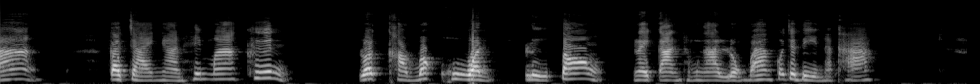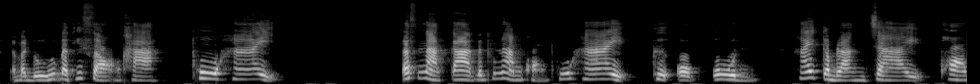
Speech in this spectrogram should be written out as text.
บ้าง กระจายงานให้มากขึ้น ลดคำว่าควรหรือต้องในการทำงานลงบ้างก็จะดีนะคะ เรามาดูรูปแบบที่สองค่ะ ผู้ให้ ลักษณะการเป็นผู้นำของผู้ให้ คืออบอุ่น ให้กำลังใจ พร้อม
